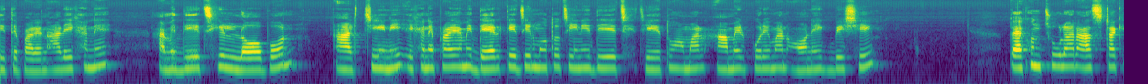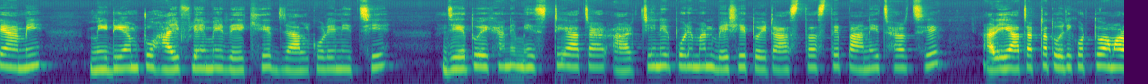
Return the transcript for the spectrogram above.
দিতে পারেন। আর এখানে আমি দিয়েছি লবণ আর চিনি। এখানে প্রায় আমি দেড় কেজির মতো চিনি দিয়েছি, যেহেতু আমার আমের পরিমাণ অনেক বেশি। তো এখন চুলার আঁচটাকে আমি মিডিয়াম টু হাই ফ্লেমে রেখে জাল করে নিচ্ছি। যেহেতু এখানে মিষ্টি আচার আর চিনির পরিমাণ বেশি, তো এটা আস্তে আস্তে পানি ছাড়ছে। আর এই আচারটা তৈরি করতেও আমার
